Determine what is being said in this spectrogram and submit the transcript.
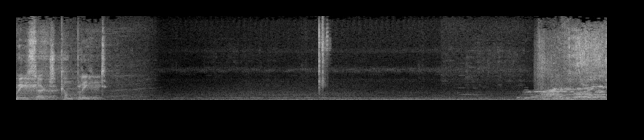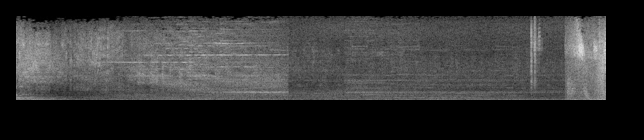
Research complete. Yes.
